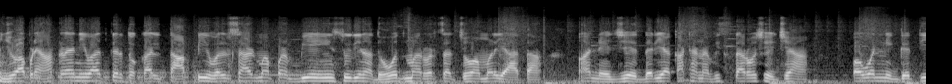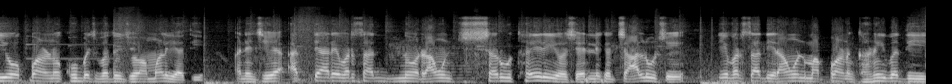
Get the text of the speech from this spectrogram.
જો આપણે આંકડાની વાત કરીએ તો કાલ તાપી વલસાડમાં પણ બે ઇંચ સુધીના ધોધમાર વરસાદ જોવા મળ્યા હતા. અને જે દરિયાકાંઠાના વિસ્તારો છે, જ્યાં પવનની ગતિઓ પણ ખૂબ જ વધુ જોવા મળી હતી. અને જે અત્યારે વરસાદનો રાઉન્ડ શરૂ થઈ રહ્યો છે, એટલે કે ચાલુ છે, તે વરસાદી રાઉન્ડમાં પણ ઘણી બધી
